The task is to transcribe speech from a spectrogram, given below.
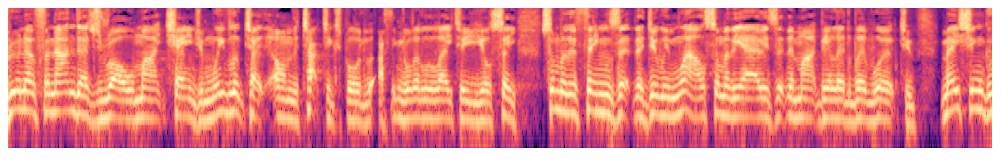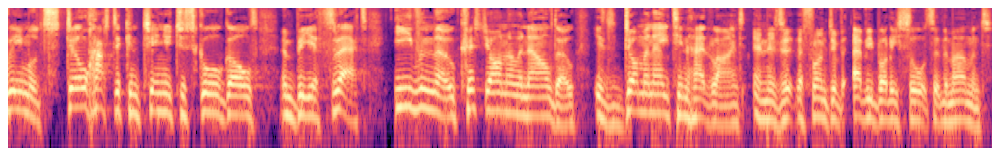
Bruno Fernandes's role might change, and we've looked at on the tactics board. I think a little later you'll see some of the things that they're doing well, some of the areas that there might be a little bit of work to. Mason Greenwood still has to continue to score goals and be a threat, even though Cristiano Ronaldo is dominating headlines and is at the front of everybody's thoughts at the moment.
